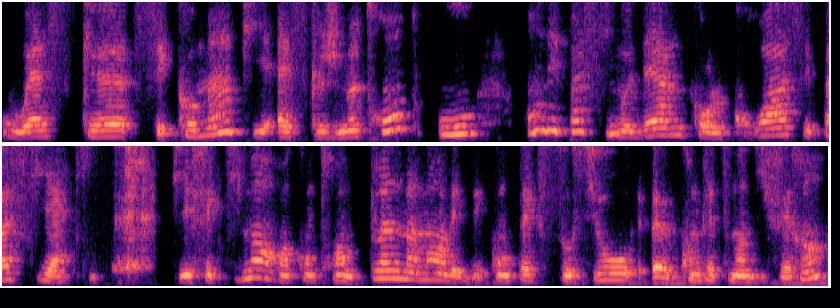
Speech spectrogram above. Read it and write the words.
ou est-ce que c'est commun, puis est-ce que je me trompe, ou on n'est pas si moderne qu'on le croit, c'est pas si acquis. Puis effectivement, en rencontrant plein de mamans avec des contextes sociaux euh, complètement différents,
